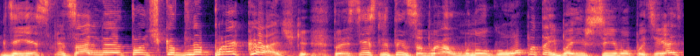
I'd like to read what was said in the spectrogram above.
где есть специальная точка для прокачки. То есть, если ты собрал много опыта и боишься его потерять,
